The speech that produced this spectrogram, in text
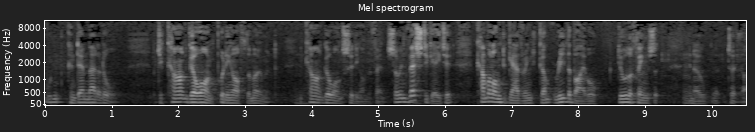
wouldn't condemn that at all. But you can't go on putting off the moment. You can't go on sitting on the fence. So investigate it, come along to gatherings, come, read the Bible, do all the things that, you know, that, uh,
